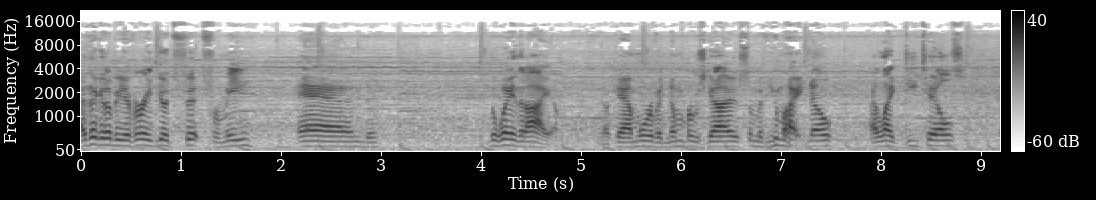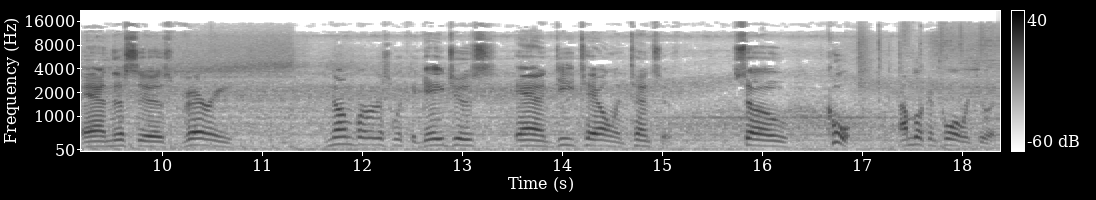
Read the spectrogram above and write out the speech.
I think it'll be a very good fit for me and the way that I am. Okay, I'm more of a numbers guy, some of you might know. I like details, and this is very numbers with the gauges and detail intensive. So, cool. I'm looking forward to it.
